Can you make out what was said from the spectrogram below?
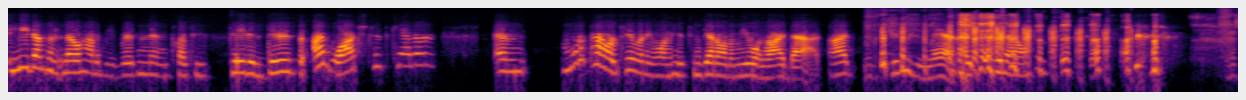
he doesn't know how to be ridden, and plus he's paid his dues. But I've watched his canter, and more power to anyone who can get on a mule and ride that. I, easy man, I, you know.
